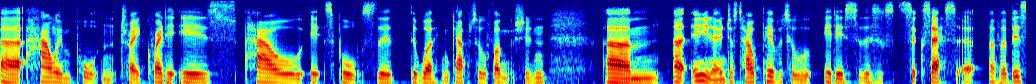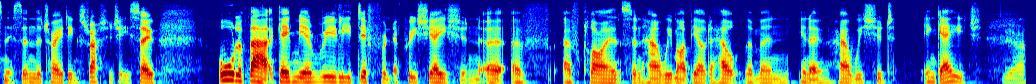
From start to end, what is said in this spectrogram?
uh, how important trade credit is, how it supports the, the working capital function, um, uh, you know, and just how pivotal it is to the success uh, of a business and the trading strategy. So, all of that gave me a really different appreciation uh, of of clients and how we might be able to help them, and you know how we should engage. Yeah.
